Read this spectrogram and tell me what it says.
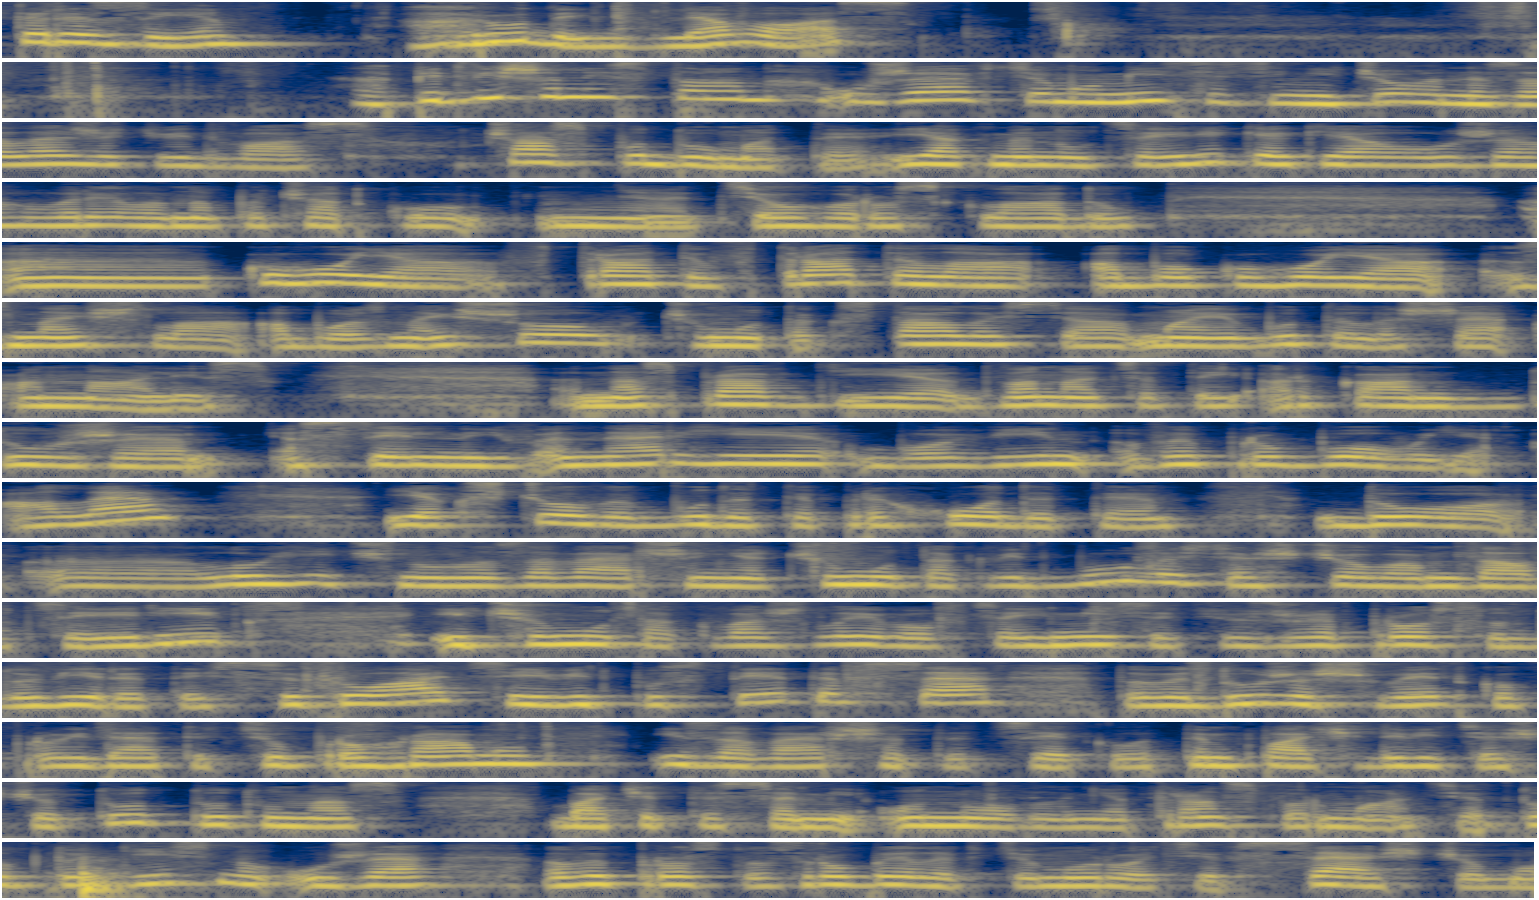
Терези, грудень для вас. Підвішений стан уже в цьому місяці нічого не залежить від вас. Час подумати, як минув цей рік, як я вже говорила на початку цього розкладу. Е, Кого я втратив, втратила, або кого я знайшла, або знайшов, чому так сталося, має бути лише аналіз. Насправді, 12-й аркан дуже сильний в енергії, бо він випробовує. Але якщо ви будете приходити до е, логічного завершення, чому так відбулося, що вам дав цей рік, і чому так важливо в цей місяць вже просто довіритись ситуації, відпустити все, то ви дуже швидко пройдете цю програму і завершите цикл. Тим паче, дивіться, що тут, тут у нас, бачите самі, оновлення, трансформація. Тобто, дійсно, уже ви просто зробили в цьому році все, що могли.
